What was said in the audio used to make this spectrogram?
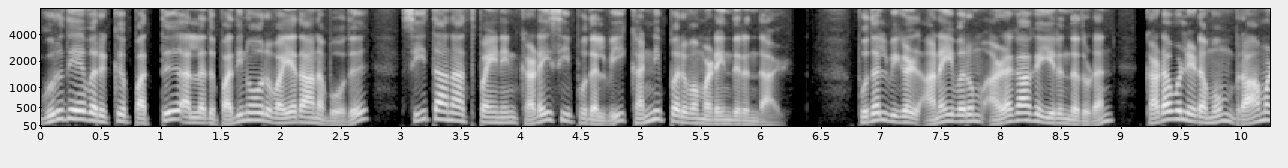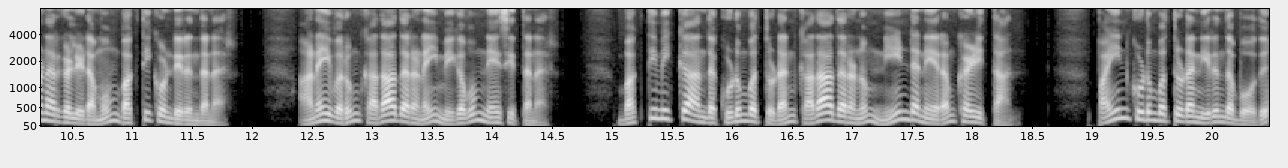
குருதேவருக்கு பத்து அல்லது பதினோரு வயதானபோது சீதாநாத் பையனின் கடைசி புதல்வி கன்னிப்பருவமடைந்திருந்தாள். புதல்விகள் அனைவரும் அழகாக இருந்ததுடன் கடவுளிடமும் பிராமணர்களிடமும் பக்தி கொண்டிருந்தனர். அனைவரும் கதாதரனை மிகவும் நேசித்தனர். பக்திமிக்க அந்த குடும்பத்துடன் கதாதரனும் நீண்ட நேரம் கழித்தான். பைன் குடும்பத்துடன் இருந்தபோது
